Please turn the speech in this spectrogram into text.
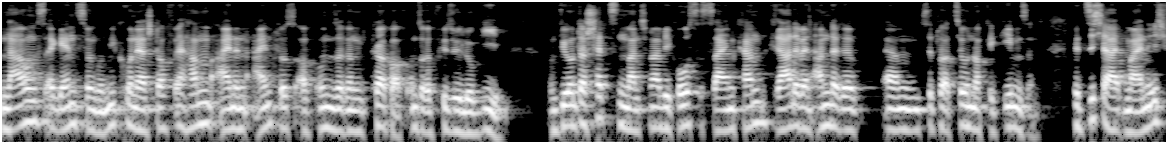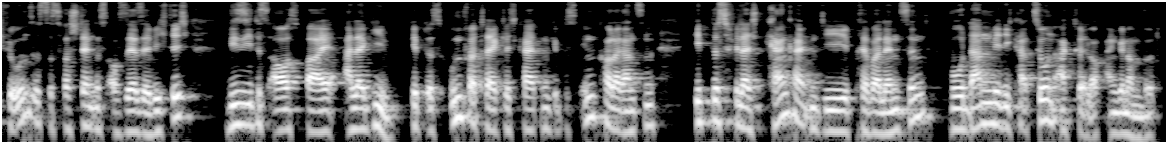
Nahrungsergänzung und Mikronährstoffe haben einen Einfluss auf unseren Körper, auf unsere Physiologie. Und wir unterschätzen manchmal, wie groß es sein kann, gerade wenn andere ähm, Situationen noch gegeben sind. Mit Sicherheit meine ich, für uns ist das Verständnis auch sehr, sehr wichtig. Wie sieht es aus bei Allergien? Gibt es Unverträglichkeiten? Gibt es Intoleranzen? Gibt es vielleicht Krankheiten, die prävalent sind, wo dann Medikation aktuell auch eingenommen wird?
